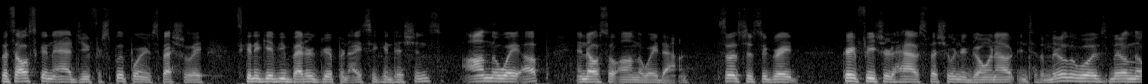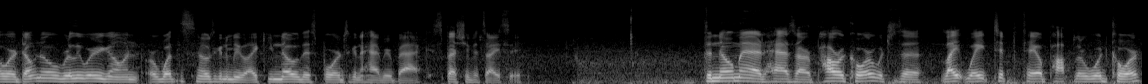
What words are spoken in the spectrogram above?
but it's also going to add you for splitboarding especially. It's going to give you better grip in icy conditions on the way up and also on the way down. So it's just a great, great feature to have, especially when you're going out into the middle of the woods, middle of nowhere, don't know really where you're going or what the snow is going to be like. You know this board's going to have your back, especially if it's icy. The Nomad has our power core, which is a lightweight tip-to-tail poplar wood core.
